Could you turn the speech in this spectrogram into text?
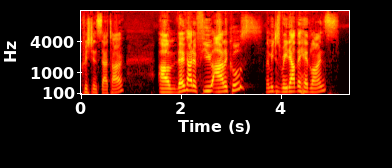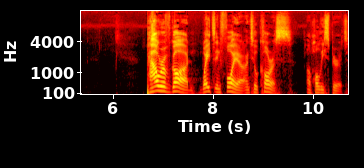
Christian satire. Um, they've had a few articles. Let me just read out the headlines. Power of God waits in foyer until chorus of Holy Spirit.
